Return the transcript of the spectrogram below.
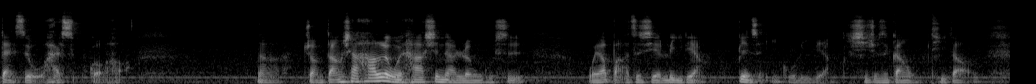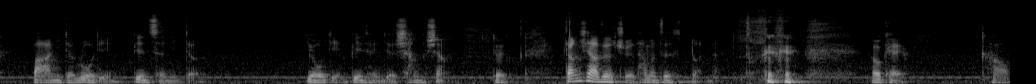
但是我还是不够好。”那转当下，他认为他现在的任务是，我要把这些力量变成一股力量，其实就是刚刚我们提到，把你的弱点变成你的优点，变成你的强项，对。当下真的觉得他们真是暖男，OK，好，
